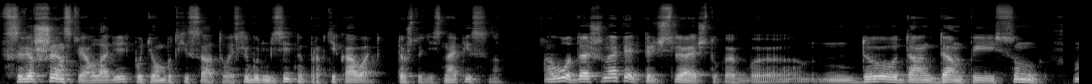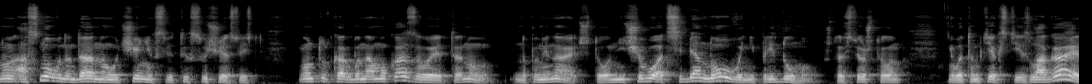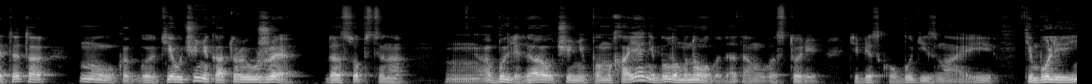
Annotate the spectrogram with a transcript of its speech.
в совершенстве овладеть путем Бодхисаттва, если будем действительно практиковать то, что здесь написано. А вот дальше он опять перечисляет, что как бы до данг дам пи сунг ну, основано да, на учениях святых существ. То есть он тут как бы нам указывает, ну, напоминает, что он ничего от себя нового не придумал, что все, что он в этом тексте излагает, это ну, как бы те учения, которые уже, да, собственно, были, да, учения по Махаяне было много, да, там в истории тибетского буддизма, и тем более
